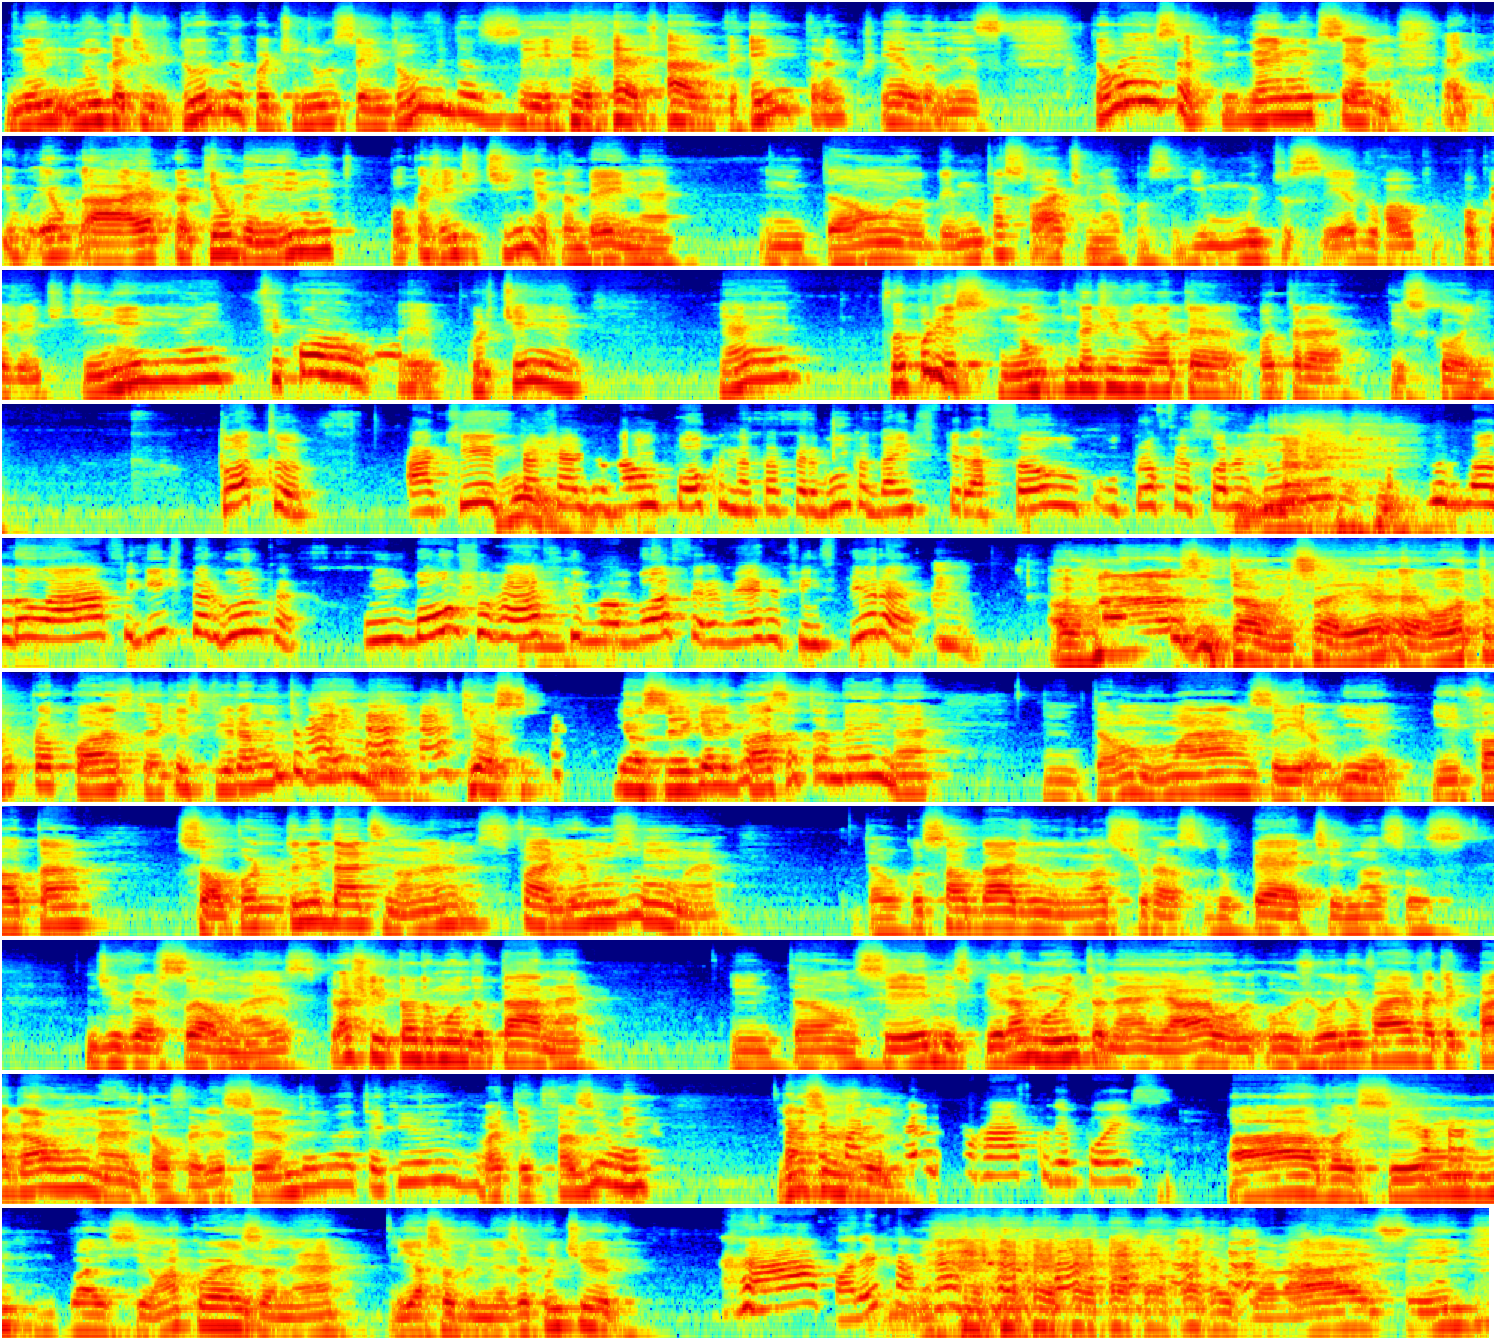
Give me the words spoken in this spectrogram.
nem, nunca tive dúvida continuo sem dúvidas e está bem tranquilo nisso então é isso é ganhei muito cedo né? é, eu, a época que eu ganhei muito pouca gente tinha também né então eu dei muita sorte, né? Eu consegui muito cedo algo que pouca gente tinha e aí ficou, eu curti. E aí foi por isso, nunca tive outra, outra escolha. Toto, aqui para te ajudar um pouco na tua pergunta da inspiração, o professor Júnior nos mandou lá a seguinte pergunta: um bom churrasco e uma boa cerveja te inspira? Mas então, isso aí é outro propósito que inspira muito bem, né? Que eu, eu sei que ele gosta também, né? Então, mas e, e, e falta só oportunidade, senão nós faríamos um, né? Então, com saudade do nosso churrasco do pet, nossas diversão, né? Eu acho que todo mundo tá, né? Então, se me inspira muito, né? E ah, o, o Júlio vai, vai ter que pagar um, né? Ele tá oferecendo, ele vai ter que, vai ter que fazer um. Né, seu Júlio? churrasco depois. Ah, vai ser um, vai ser uma coisa, né? E a sobremesa é contigo. Ah, pode deixar. vai, sim.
